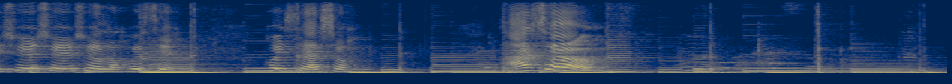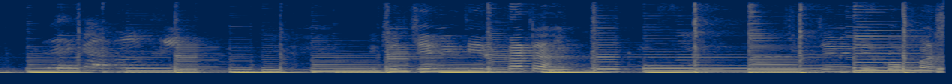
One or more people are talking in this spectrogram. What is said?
এসো এসো এসো আল্লাহ হয়েছে হয়েছে আসো। আসো। এটা জ্যামিতির কাটা। জ্যামিতির কম্পাস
